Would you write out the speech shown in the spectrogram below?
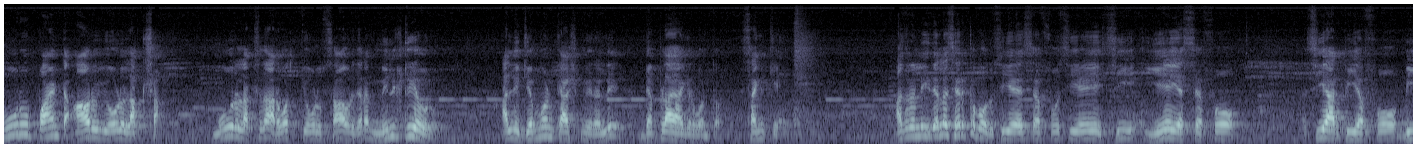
ಮೂರು ಪಾಯಿಂಟ್ ಆರು ಏಳು ಲಕ್ಷ, ಮೂರು ಲಕ್ಷದ ಅರವತ್ತೇಳು ಸಾವಿರ ಜನ ಮಿಲಿಟ್ರಿಯವರು ಅಲ್ಲಿ ಜಮ್ಮು ಆ್ಯಂಡ್ ಕಾಶ್ಮೀರಲ್ಲಿ ಡೆಪ್ಲಾಯ್ ಆಗಿರುವಂಥ ಸಂಖ್ಯೆ. ಅದರಲ್ಲಿ ಇದೆಲ್ಲ ಸೇರ್ಕೋಬೋದು C A S F C A C A S F C R P F B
